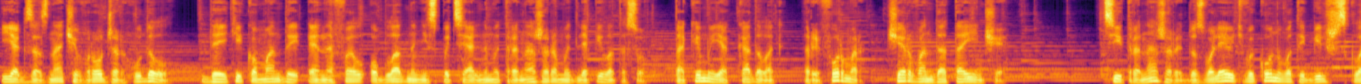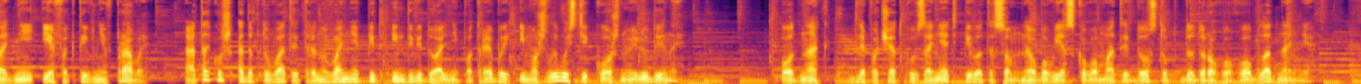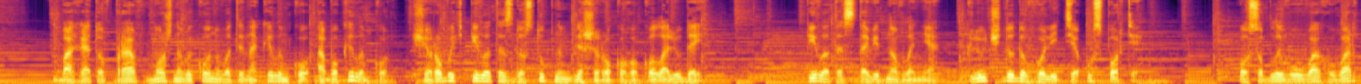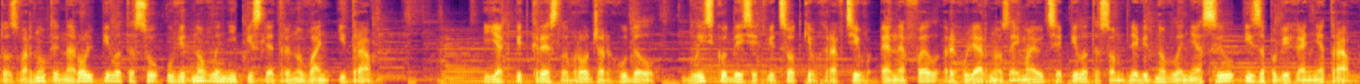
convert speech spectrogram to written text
Як зазначив Роджер Гудел, деякі команди НФЛ обладнані спеціальними тренажерами для пілатесу, такими як Cadillac, Reformer, Черванда та інші. Ці тренажери дозволяють виконувати більш складні і ефективні вправи, а також адаптувати тренування під індивідуальні потреби і можливості кожної людини. Однак, для початку занять пілатесом не обов'язково мати доступ до дорогого обладнання. Багато вправ можна виконувати на килимку або килимку, що робить пілатес доступним для широкого кола людей. Пілатес та відновлення ключ до довголіття у спорті. Особливу увагу варто звернути на роль пілатесу у відновленні після тренувань і травм. Як підкреслив Роджер Гудел, близько 10% гравців НФЛ регулярно займаються пілатесом для відновлення сил і запобігання травм.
